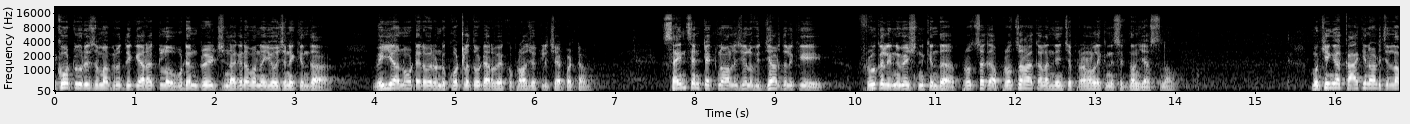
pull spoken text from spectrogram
ఎకో టూరిజం అభివృద్ధికి అరకులో వుడెన్ బ్రిడ్జ్ నగరవన యోజన కింద వెయ్యి నూట ఇరవై రెండు కోట్లతోటి అరవై ఒక్క ప్రాజెక్టులు చేపట్టాం. సైన్స్ అండ్ టెక్నాలజీలో విద్యార్థులకి ఫ్రూగల్ ఇన్నోవేషన్ కింద ప్రోత్సాహ ప్రోత్సాహకాలు అందించే ప్రణాళికని సిద్ధం చేస్తున్నాం. ముఖ్యంగా కాకినాడ జిల్లా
